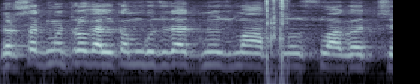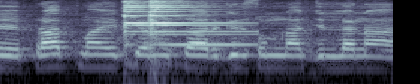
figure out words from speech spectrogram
દર્શક મિત્રો, વેલકમ ગુજરાત ન્યૂઝમાં આપનું સ્વાગત છે. પ્રાપ્ત માહિતી અનુસાર ગીર સોમનાથ જિલ્લાના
